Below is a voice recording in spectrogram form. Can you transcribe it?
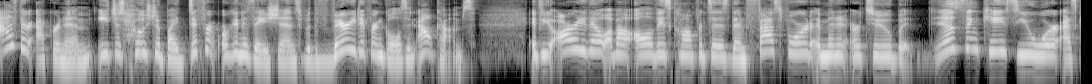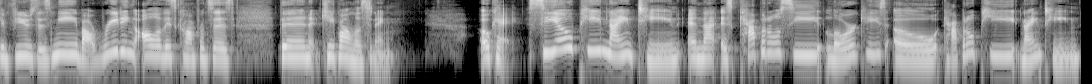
as their acronym, each is hosted by different organizations with very different goals and outcomes. If you already know about all of these conferences, then fast forward a minute or two, but just in case you were as confused as me about reading all of these conferences, then keep on listening. Okay, COP19, and that is capital C, lowercase o, capital P 19,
